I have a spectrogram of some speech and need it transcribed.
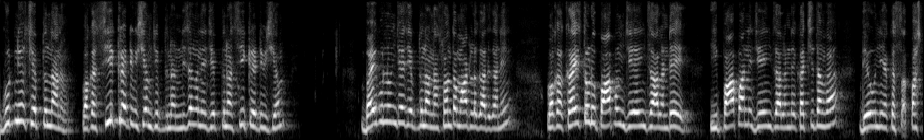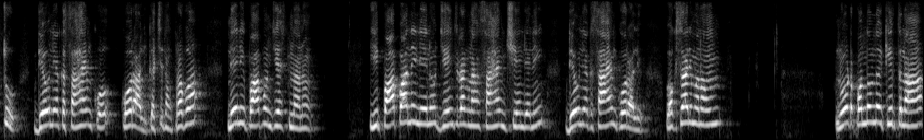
గుడ్ న్యూస్ చెప్తున్నాను. ఒక సీక్రెట్ విషయం చెప్తున్నాను. నిజంగా నేను చెప్తున్నా సీక్రెట్ విషయం. బైబిల్ నుంచే చెప్తున్నాను. నా సొంత మాటలు కాదు కానీ ఒక క్రైస్తవుడు పాపం జయించాలంటే ఈ పాపాన్ని జయించాలంటే ఖచ్చితంగా దేవుని యొక్క స- ఫస్ట్ దేవుని యొక్క సహాయం కో కోరాలి. ఖచ్చితంగా. ప్రభా నేను ఈ పాపం చేస్తున్నాను. ఈ పాపాన్ని నేను జయించడానికి నాకు సహాయం చేయండి అని దేవుని యొక్క సహాయం కోరాలి. ఒకసారి మనం నూట పంతొమ్మిదో కీర్తన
